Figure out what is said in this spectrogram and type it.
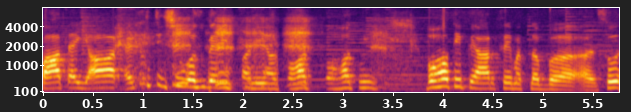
बात है यार शी वाज वेरी फनी और बहुत बहुत ही बहुत ही प्यार से मतलब सो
